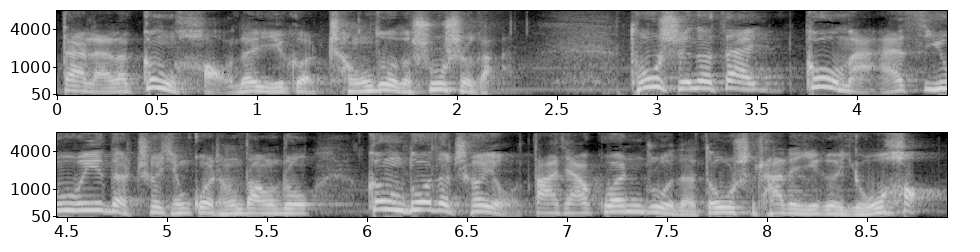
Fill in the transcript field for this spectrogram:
带来了更好的一个乘坐的舒适感。同时呢，在购买 SUV 的车型过程当中，更多的车友大家关注的都是它的一个油耗。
